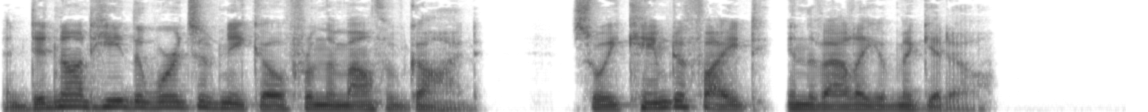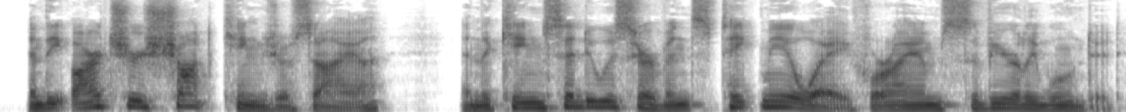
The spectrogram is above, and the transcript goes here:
and did not heed the words of Necho from the mouth of God. So he came to fight in the valley of Megiddo. And the archers shot King Josiah, and the king said to his servants, Take me away, for I am severely wounded.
